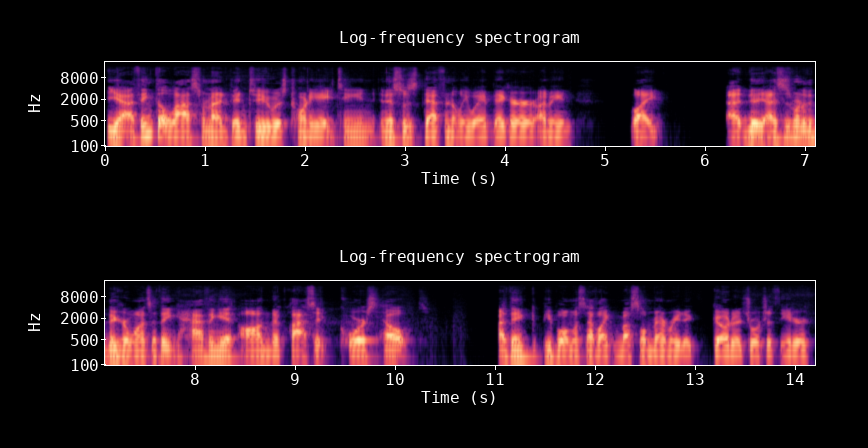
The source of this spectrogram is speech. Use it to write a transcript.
Yeah, I think the last one I'd been to was 2018, and this was definitely way bigger. I mean, like, uh, yeah, this is one of the bigger ones. I think having it on the classic course helped. I think people almost have like muscle memory to go to Georgia Theater.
